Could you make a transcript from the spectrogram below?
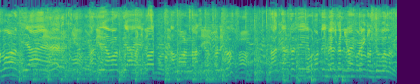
আমাৰ বিয়া আজি আমাৰ বিয়া আমাৰ নাচ গান চলিব। নাচ গান চলি কিবা কিবি নিয়ম কৰে কিন্তু নাচিব লাগে।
